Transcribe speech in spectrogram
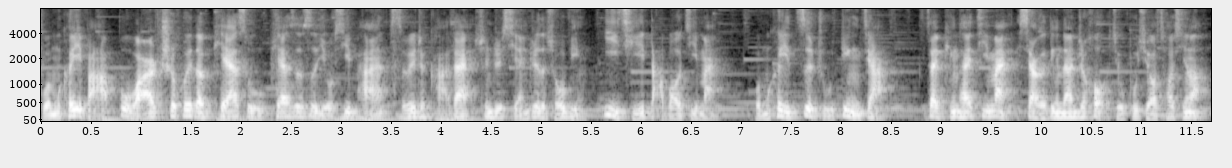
我们可以把不玩吃灰的 PS 五、PS 四游戏盘、Switch 卡带，甚至闲置的手柄一起打包寄卖。我们可以自主定价，在平台寄卖，下个订单之后就不需要操心了。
